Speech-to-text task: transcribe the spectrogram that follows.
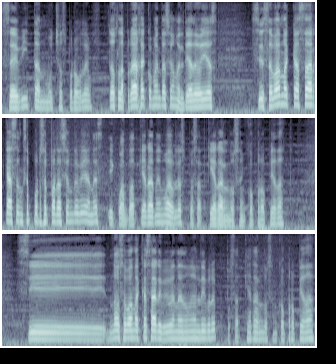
Se evitan muchos problemas. Entonces la primera recomendación el día de hoy es si se van a casar, cásense por separación de bienes y cuando adquieran inmuebles, pues adquiéranlos en copropiedad. Si no se van a casar y viven en unión libre, pues adquiéranlos en copropiedad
